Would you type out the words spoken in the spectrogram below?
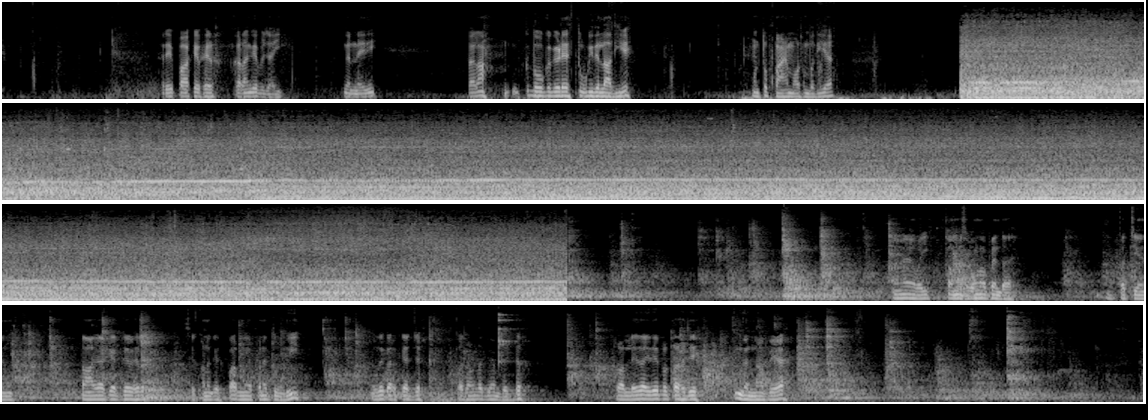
ਰੇ ਪਾ ਕੇ ਫਿਰ ਕਰਾਂਗੇ ਬਜਾਈ ਗੰਨੇ ਦੀ। ਪਹਿਲਾਂ ਦੋ ਗੇੜੇ ਤੂੜੀ ਦੇ ਲਾ ਦਈਏ। ਹੁਣ ਧੁੱਪਾਂ ਹੈ, ਮੌਸਮ ਵਧੀਆ। ਐਵੇਂ ਬਾਈ ਕੰਮ ਸਿਖਾਉਣਾ ਪੈਂਦਾ ਬੱਚਿਆਂ ਨੂੰ। ਤਾਂ ਜਾ ਕੇ ਅੱਗੇ ਫਿਰ ਸਿੱਖਣਗੇ। ਭਰਨੀ ਆਪਾਂ ਨੇ ਤੂੜੀ, ਉਹਦੇ ਕਰਕੇ ਅੱਜ ਕਸਣ ਲੱਗੇ ਆਂ ਬਿੱਡ। ਟਰਾਲੇ ਦਾ ਇਹਦੇ ਪਰ ਤਾਂ ਹਜੇ ਗੰਨਾ ਪਿਆ।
